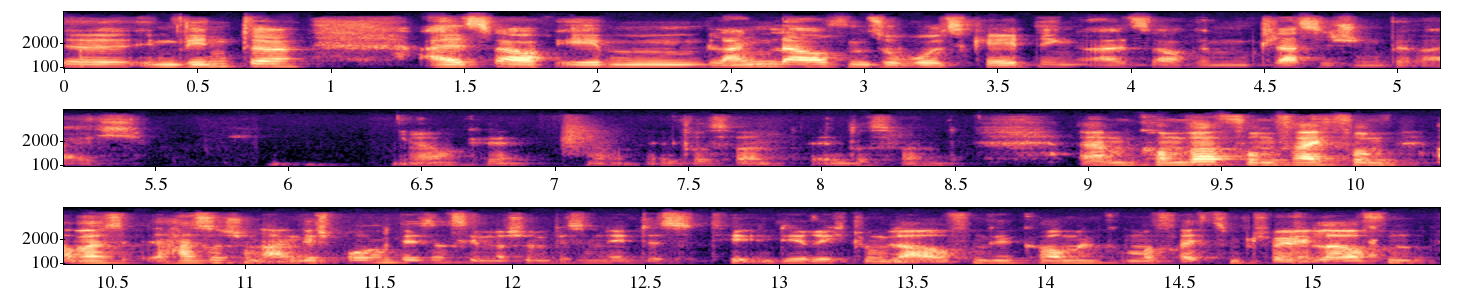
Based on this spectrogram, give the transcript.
äh, im Winter, als auch eben Langlaufen, sowohl Skating als auch im klassischen Bereich. Ja, okay. Ja, interessant, interessant. Ähm, kommen wir vom, vielleicht vom, aber hast du schon angesprochen, bisschen, sind wir schon ein bisschen in, das, in die Richtung Laufen gekommen? Kommen wir vielleicht zum Traillaufen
